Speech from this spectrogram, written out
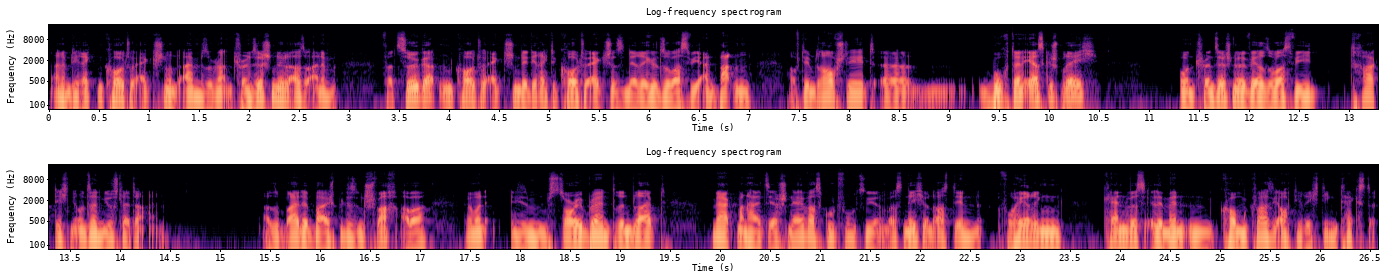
einem direkten Call to Action und einem sogenannten Transitional, also einem verzögerten Call to Action. Der direkte Call to Action ist in der Regel sowas wie ein Button, auf dem drauf steht, äh, buch dein Erstgespräch. Und Transitional wäre sowas wie, trag dich in unseren Newsletter ein. Also beide Beispiele sind schwach, aber wenn man in diesem Storybrand drin bleibt, merkt man halt sehr schnell, was gut funktioniert und was nicht. Und aus den vorherigen Canvas-Elementen kommen quasi auch die richtigen Texte.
